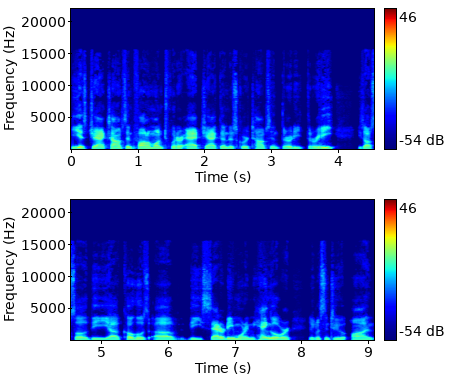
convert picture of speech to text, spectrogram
He is Jack Thompson. Follow him on Twitter at Jack underscore Thompson thirty three. He's also the uh, co-host of the Saturday Morning Hangover. You listen to on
